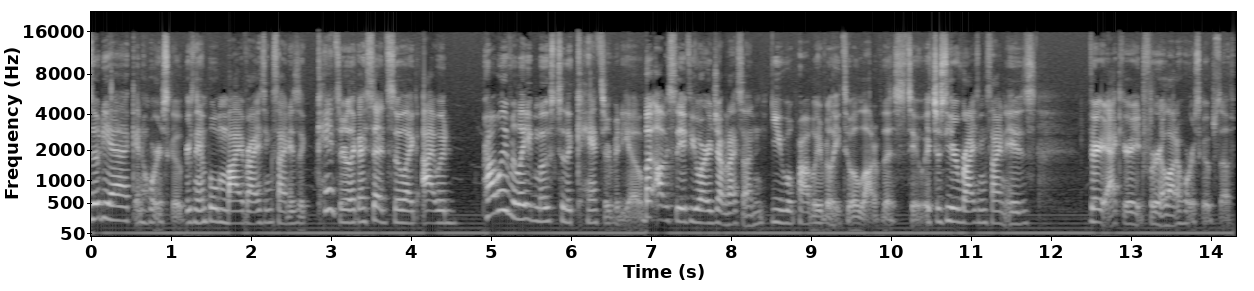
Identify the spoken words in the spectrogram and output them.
zodiac and horoscope. For example, my rising sign is a cancer, like I said, so like I would probably relate most to the cancer video. But obviously if you are a Gemini sun, you will probably relate to a lot of this too. It's just your rising sign is very accurate for a lot of horoscope stuff.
